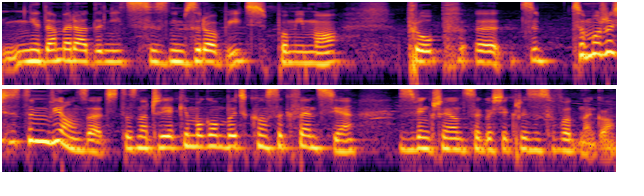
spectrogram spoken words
nie damy rady nic z nim zrobić, pomimo prób, e, co, co może się z tym wiązać? To znaczy, jakie mogą być konsekwencje zwiększającego się kryzysu wodnego?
